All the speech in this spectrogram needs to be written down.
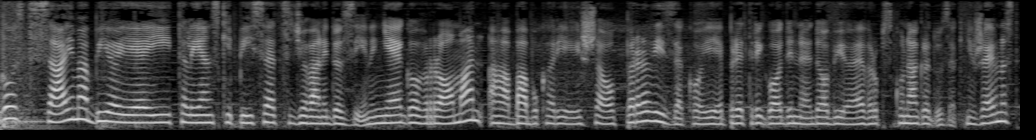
Gost sajma bio je i italijanski pisac Giovanni Dozin. Njegov roman, a Babukar je išao prvi, za koji je pre tri godine dobio Evropsku nagradu za književnost,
